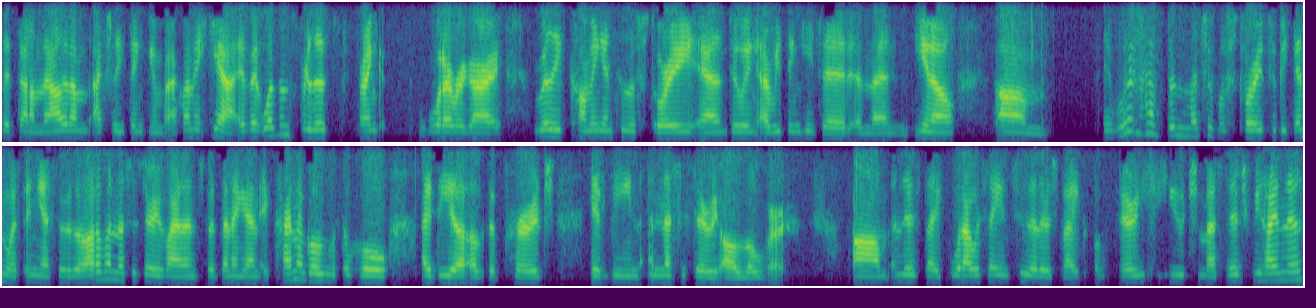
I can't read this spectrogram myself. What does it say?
sit down now that i'm actually thinking back on it yeah if it wasn't for this frank whatever guy really coming into the story and doing everything he did and then you know um it wouldn't have been much of a story to begin with and yes there was a lot of unnecessary violence but then again it kind of goes with the whole idea of the purge it being unnecessary all over um, and there's like what I was saying too that there's like a very huge message behind this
